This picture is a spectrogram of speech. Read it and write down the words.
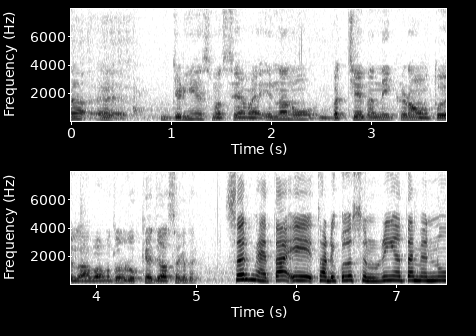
ਤਾਂ ਅਹ, ਜਿਹੜੀਆਂ ਇਹ ਸਮੱਸਿਆਵਾਂ ਹੈ, ਇਹਨਾਂ ਨੂੰ ਬੱਚੇਦਾਨੀ ਕਢਾਉਣ ਤੋਂ ਇਲਾਵਾ ਮਤਲਬ ਰੋਕਿਆ ਜਾ ਸਕਦਾ ਹੈ? ਸਰ ਮੈਂ ਤਾਂ ਇਹ ਤੁਹਾਡੇ ਕੋਲ ਸੁਣ ਰਹੀ ਹਾਂ ਤਾਂ ਮੈਨੂੰ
